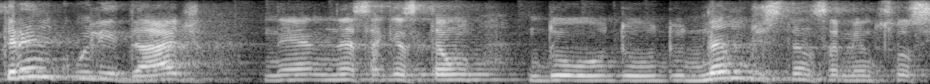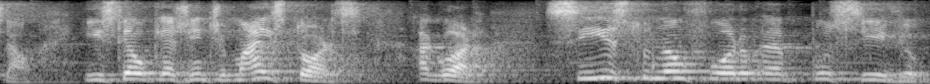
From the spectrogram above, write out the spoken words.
tranquilidade né, nessa questão do, do, do, não distanciamento social. Isso é o que a gente mais torce. Agora, se isso não for é, possível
